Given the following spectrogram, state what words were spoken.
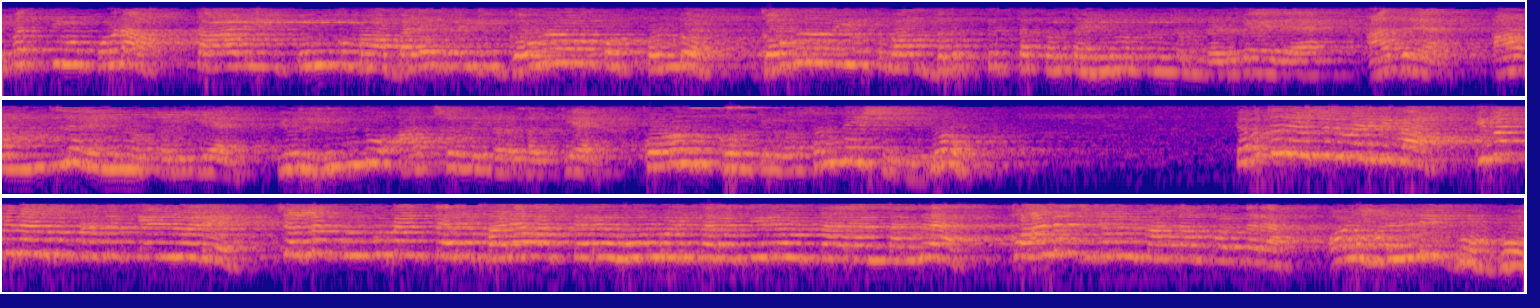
ಇವತ್ತಿಗೂ ಕೂಡ ತಾಳಿ, ಕುಂಕುಮ, ಬಳೆಗಳಿಗೆ ಗೌರವ ಕೊಟ್ಕೊಂಡು ಗೌರವಯುತವಾಗಿ ಬದುಕ್ತಿರ್ತಕ್ಕಂಥ ಹೆಣ್ಮಕ್ಳು ನಮ್ ನಡುವೆ ಇದೆ. ಆದ್ರೆ ಆ ಇಲ್ಲ ಹೆಣ್ಣು ಮಕ್ಕಳಿಗೆ ಇವ್ರ ಹಿಂದೂ ಆಚರಣೆಗಳ ಬಗ್ಗೆ ಕೊಡೋದು ಕೊಟ್ಟಿರುವ ಸಂದೇಶ ಏನು ಯಾವತ್ತೂ ಯೋಚನೆ ಮಾಡಿದೀವ ಇವತ್ತಿನ ಹೆಣ್ಮಕ್ಳನ್ನ ಕೇಳಿ ನೋಡಿ ಚೆನ್ನಾಗಿ ಕುಂಕುಮ ಇರ್ತಾರೆ ಬಳೆ ಹಾಕ್ತಾರೆ ಹೂ ಮುಡಿತಾರೆ ಸೀರೆ ಉಡ್ತಾರೆ ಅಂತಂದ್ರೆ ಕಾಲೇಜ್ಗಳಲ್ಲಿ ಮಾತಾಡ್ಕೊಳ್ತಾರೆ ಅವಳು ಹಳ್ಳಿ ಗುಗ್ಗು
